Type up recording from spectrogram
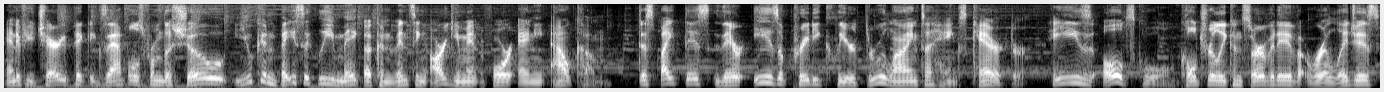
and if you cherry pick examples from the show, you can basically make a convincing argument for any outcome. Despite this, there is a pretty clear through line to Hank's character. He's old school, culturally conservative, religious,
